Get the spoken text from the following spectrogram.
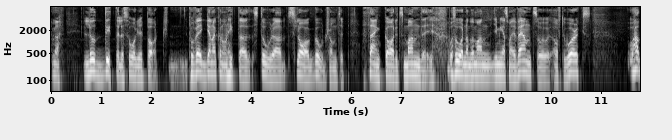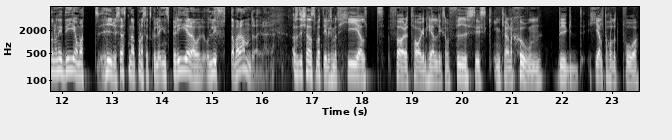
menar, luddigt eller svårgripbart. På väggarna kunde man hitta stora slagord som typ “Thank God it's Monday” och så ordnade man gemensamma events och after works och hade någon idé om att hyresgästerna på något sätt skulle inspirera och, och lyfta varandra i det här. Alltså det känns som att det är liksom ett helt företag, en hel liksom fysisk inkarnation byggd helt och hållet på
